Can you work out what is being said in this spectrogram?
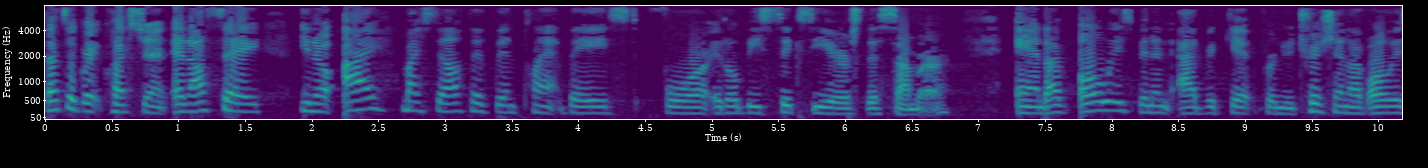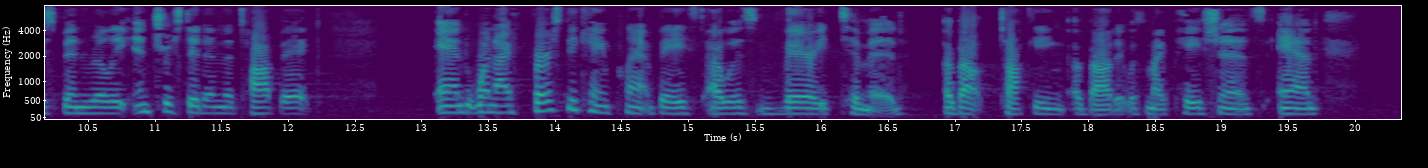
That's a great question. And I'll say, you know, I myself have been plant based for, it'll be six years this summer. And I've always been an advocate for nutrition. I've always been really interested in the topic. And when I first became plant based, I was very timid about talking about it with my patients. And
